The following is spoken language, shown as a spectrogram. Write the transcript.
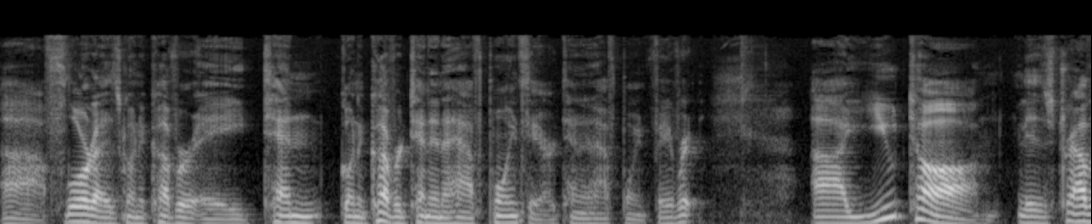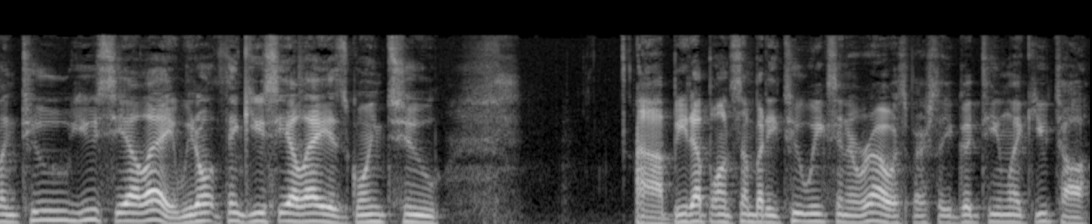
Uh, Florida is going to cover a 10, going to cover 10 and a half points. They are 10 and a half point favorite. Uh, Utah is traveling to UCLA. We don't think UCLA is going to uh, beat up on somebody two weeks in a row, especially a good team like Utah.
